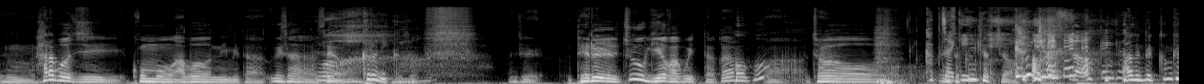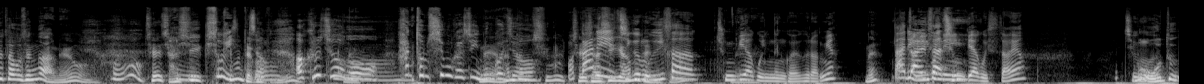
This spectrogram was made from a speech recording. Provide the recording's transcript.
음, 할아버지, 고모, 아버님이 다 의사세요. 그러니까 이제 대를 쭉 이어가고 있다가 어허. 아, 저 갑자기. 끊겼죠. 끊겼어. 아 근데 끊겼다고 생각 안 해요. 어. 제 자식 또 시키면 있죠. 되거든요. 아 그렇죠 뭐한 텀 쉬고 갈 수 있는 네, 거죠 한텀 치고 어, 제 딸이 자식이 지금. 의사 준비하고 있는 거예요, 그러면? 네? 딸이 딸분이. 의사 준비하고 있어요? 지금 뭐 어드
